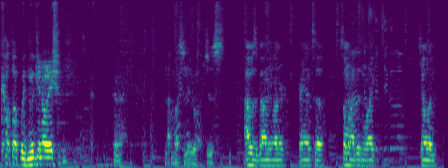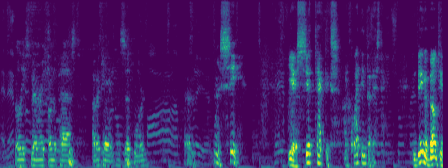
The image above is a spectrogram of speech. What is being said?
caught up with new generation. not much new. Just I was a bounty hunter. Ran into someone I didn't like. Killed him. Released memories from the past. I became a Sith Lord. I see. Yes, Sith tactics are quite interesting. And being a bounty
